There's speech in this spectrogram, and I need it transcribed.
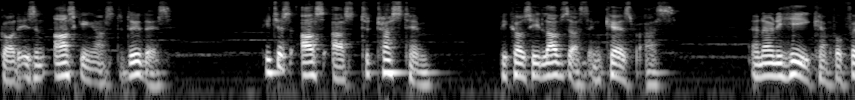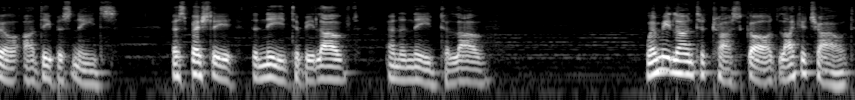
God isn't asking us to do this. He just asks us to trust Him because He loves us and cares for us, and only He can fulfill our deepest needs, especially the need to be loved and the need to love. When we learn to trust God like a child,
